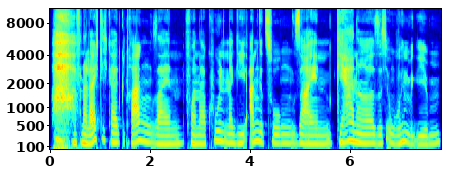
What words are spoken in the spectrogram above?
Von der Leichtigkeit getragen sein, von einer coolen Energie angezogen sein, gerne sich irgendwo hinbegeben.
